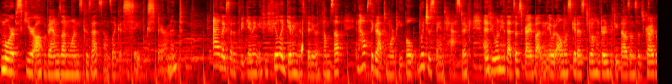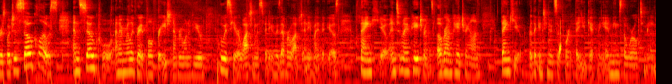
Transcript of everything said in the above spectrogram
More obscure off of Amazon ones, because that sounds like a safe experiment. As I said at the beginning, if you feel like giving this video a thumbs up, it helps to get out to more people, which is fantastic. And if you want to hit that subscribe button, it would almost get us to 150,000 subscribers, which is so close and so cool. And I'm really grateful for each and every one of you who is here watching this video, who's ever watched any of my videos. Thank you. And to my patrons over on Patreon, Thank you for the continued support that you give me. It means the world to me.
